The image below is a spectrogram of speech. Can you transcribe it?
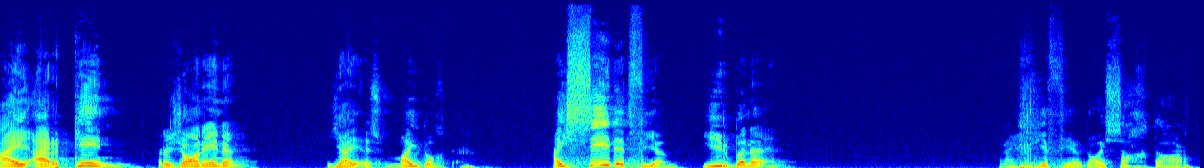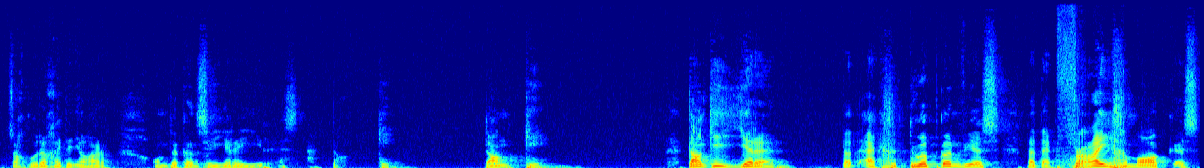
Hy erken Rejan Henning, jy is my dogter. Hy sê dit vir jou hier binne-in. En hy gee vir jou daai sagte hart, sagmoedigheid in jou hart om te kan sê Here, hier is ek. Dankie. Dankie. Dankie Here dat ek gedoop kan wees, dat ek vrygemaak is,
